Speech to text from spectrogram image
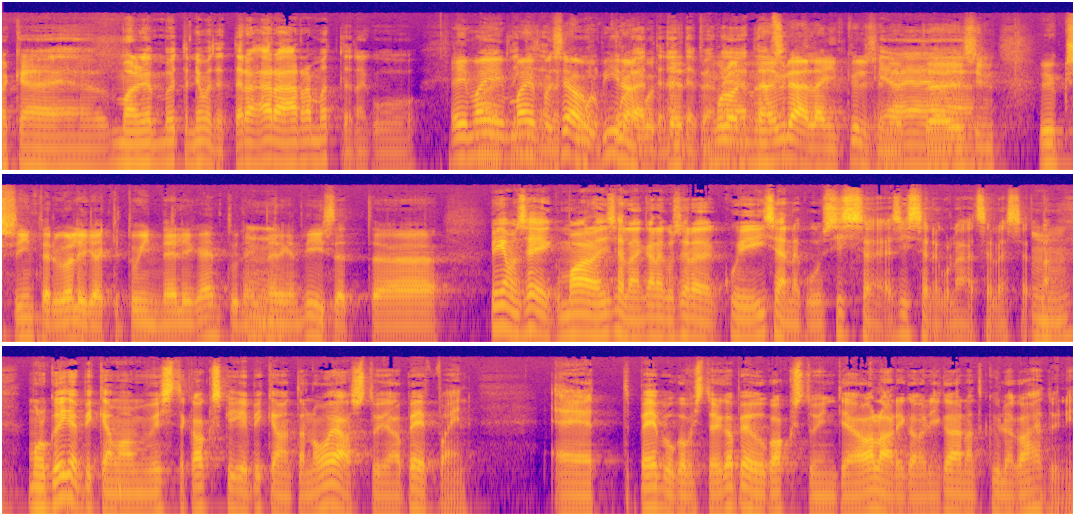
väike, ma, ma ütlen niimoodi, et ära, ära, ära mõtle nagu ei, ma ei, ma ei sea mul piirangut, et mul on üle läinud küll siin, et ja, ja. siin üks intervjuu oligi äkki tund nelikümmend, tund mm. nelikümmend viis, et äh, pigem on see, kui ma ise lähen ka nagu selle, kui ise nagu sisse, sisse nagu lähed sellesse, et mm -hmm. noh, mhm. mul kõige pikem on vist kaks kõige pikemat on Ojastu ja Peep Vain. et Peebuga vist oli ka peaaegu kaks tundi ja Alariga oli ka natuke üle kahe tunni,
